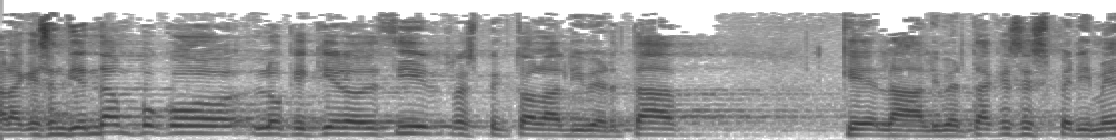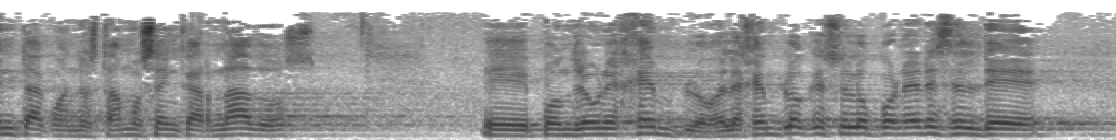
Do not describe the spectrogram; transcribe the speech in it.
Para que se entienda un poco lo que quiero decir respecto a la libertad, que la libertad que se experimenta cuando estamos encarnados, eh, pondré un ejemplo. El ejemplo que suelo poner es el de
